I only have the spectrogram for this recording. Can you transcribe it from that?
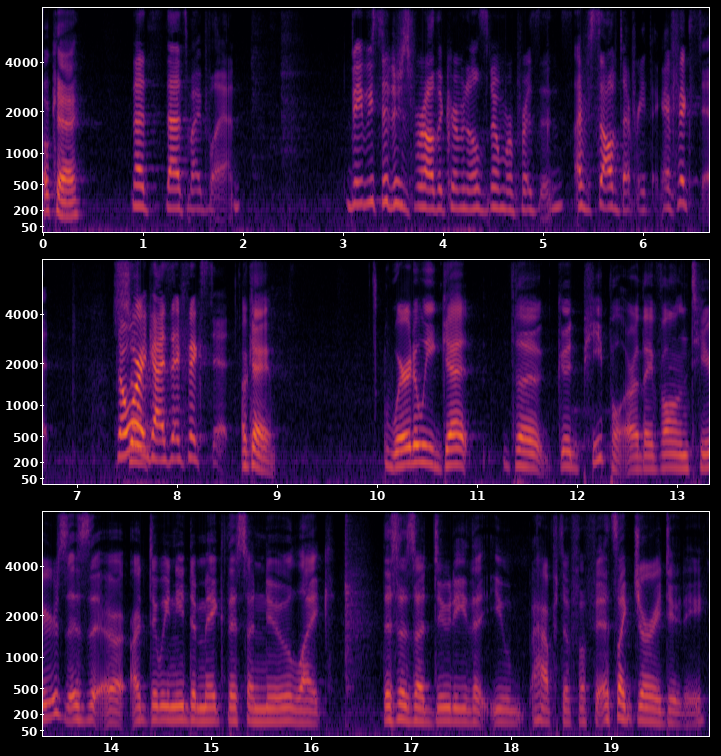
okay. That's that's my plan. Babysitters for all the criminals, no more prisons. I've solved everything. I fixed it. Don't So- worry, guys. I fixed it. Okay. Where do we get the good people? Are they volunteers? Is it, or, or do we need to make this a new like this is a duty that you have to fulfill? It's like jury duty.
